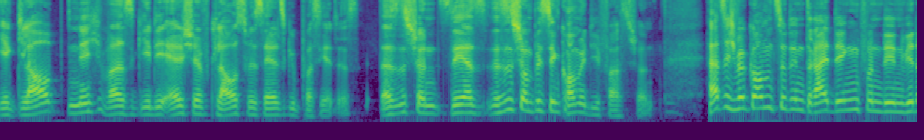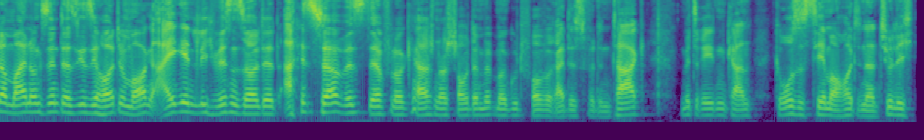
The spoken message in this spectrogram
Ihr glaubt nicht, was GDL-Chef Klaus Wieselski passiert ist. Das ist schon sehr, das ist schon ein bisschen Comedy fast schon. Herzlich willkommen zu den drei Dingen, von denen wir der Meinung sind, dass ihr sie heute Morgen eigentlich wissen solltet, als Service der Flo Kerschner Show, damit man gut vorbereitet ist für den Tag, mitreden kann. Großes Thema heute natürlich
